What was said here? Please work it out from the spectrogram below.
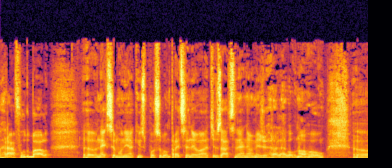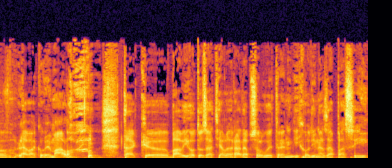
hrá futbal, e, nechcem ho nejakým spôsobom preceňovať, vzácne na ňom je, že hrá ľavou nohou, e, ľavákov je málo, tak e, baví ho to zatiaľ, rád absolvuje tréningy, chodí na zápasy,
